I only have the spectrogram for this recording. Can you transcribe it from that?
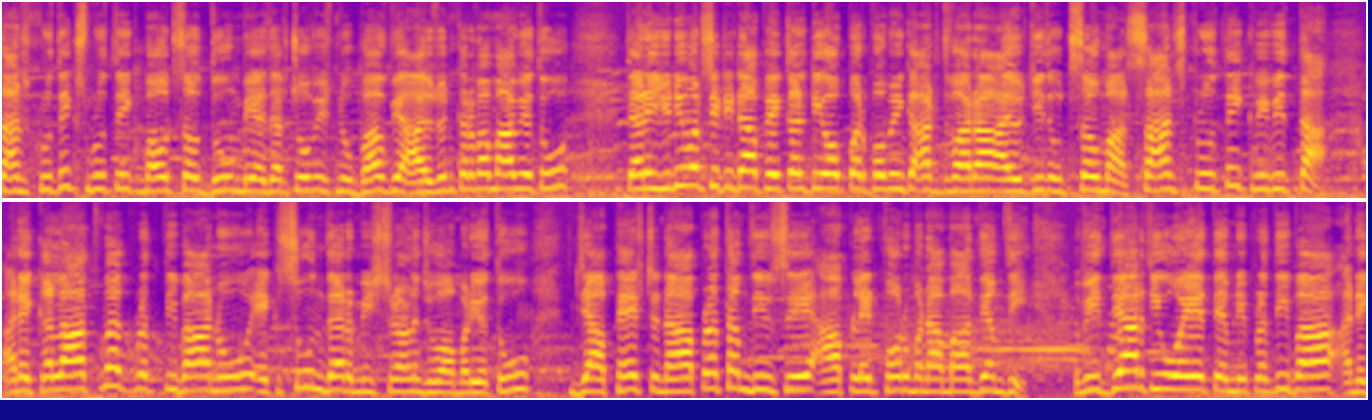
સાંસ્કૃતિક સ્મૃતિક મહોત્સવ ધૂમ બે હજાર ચોવીસનું ભવ્ય આયોજન કરવામાં આવ્યું હતું. ત્યારે યુનિવર્સિટીના ફેકલ્ટી ઓફ પરફોર્મિંગ આર્ટ દ્વારા આયોજિત ઉત્સવમાં સાંસ્કૃતિક વિવિધતા અને કલાત્મક પ્રતિભાનું એક સુંદર મિશ્રણ જોવા મળ્યું હતું, જ્યાં ફેસ્ટના પ્રથમ દિવસે આ પ્લેટફોર્મના માધ્યમથી વિદ્યાર્થીઓએ તેમની પ્રતિભા અને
